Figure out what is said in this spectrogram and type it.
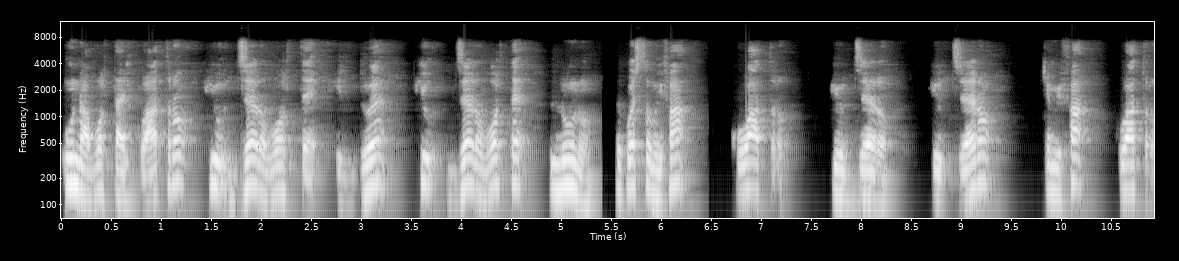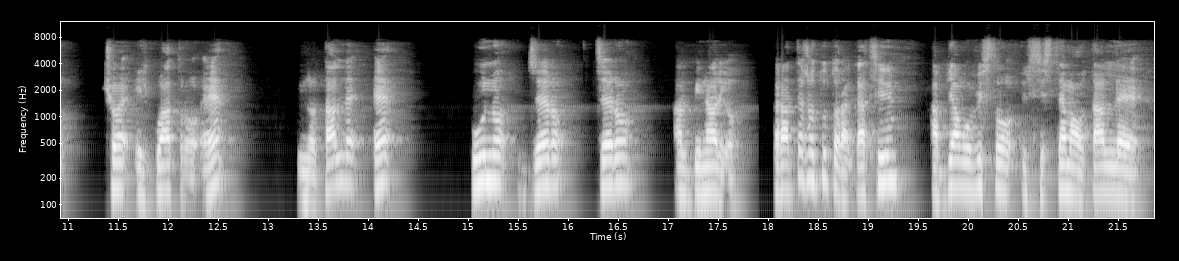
una volta il 4 più 0 volte il 2 più 0 volte l'1 e questo mi fa 4 più 0 più 0 che mi fa 4 cioè il 4 è in totale è 1 0 0 al binario. Per adesso tutto ragazzi abbiamo visto il sistema ottale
